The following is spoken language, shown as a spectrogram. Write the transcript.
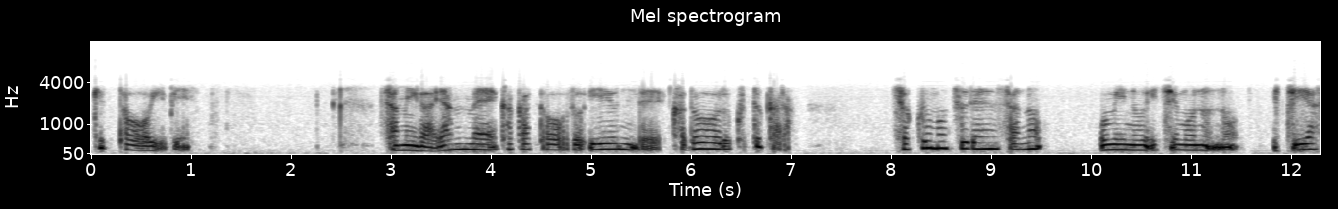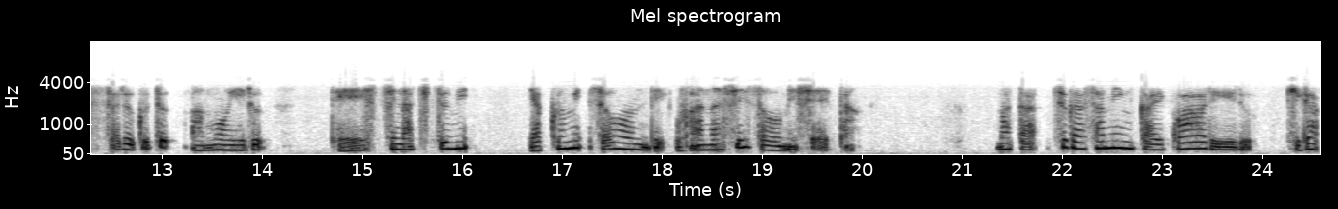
けたおいびん。サミがやんめいかかとおるいうんでかどおるくとから。食物連鎖の海の一物の一やっさるぐとまもいる低質なちとみ薬味そうんでお話そうみせえたん。またつがサミン会こわりいる気が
